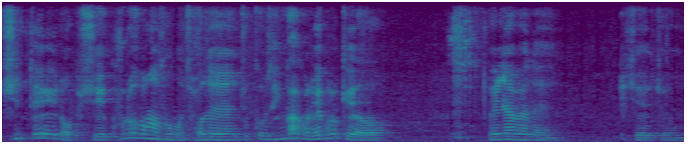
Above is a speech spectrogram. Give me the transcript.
신대일 없이 크루 방송은 저는 조금 생각을 해볼게요. 왜냐면은 이제 좀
